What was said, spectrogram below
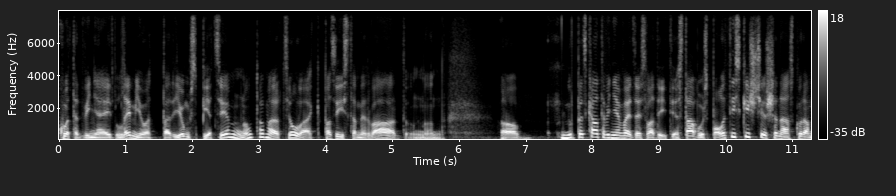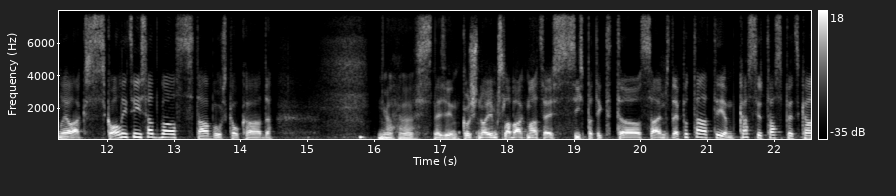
ko tad viņai lemjot par jums pieciem? Nu, tomēr cilvēki pazīstami ir vārdi. Un, un, nu, pēc kā viņiem vajadzēs vadīties? Tā būs politiska izšķiršanās, kuram lielāks koalīcijas atbalsts, tā būs kaut kāda. Es nezinu, kurš no jums labāk mācīs izpatikt saimnes deputātiem. Kas ir tas, pēc kā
